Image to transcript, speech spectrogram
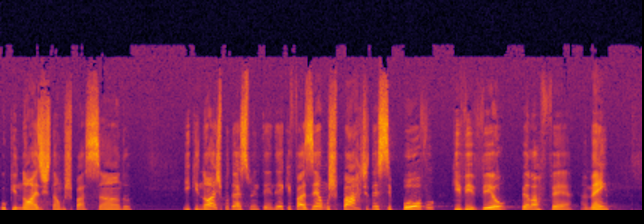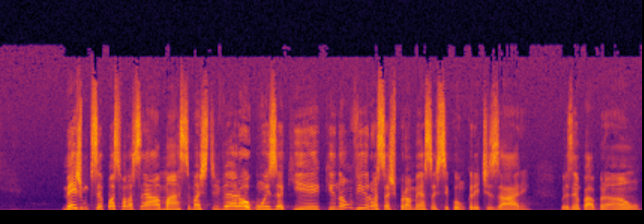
o que nós estamos passando, e que nós pudéssemos entender que fazemos parte desse povo que viveu pela fé. Amém? Mesmo que você possa falar assim, ah, Márcio, mas tiveram alguns aqui que não viram essas promessas se concretizarem. Por exemplo, Abraão,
